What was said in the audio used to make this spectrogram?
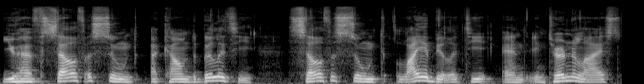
You have self assumed accountability, self assumed liability, and internalized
